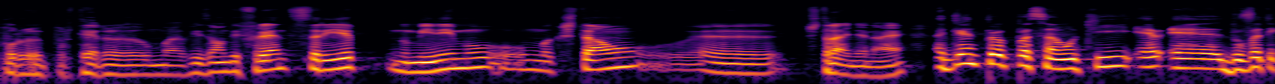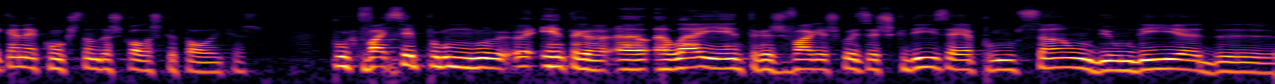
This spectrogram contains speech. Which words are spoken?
por, por ter uma visão diferente, seria, no mínimo, uma questão uh, estranha, não é? A grande preocupação aqui é, é, do Vaticano é com a questão das escolas católicas. Porque vai ser, entre a, lei, entre as várias coisas que diz, é a promoção de um dia de,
